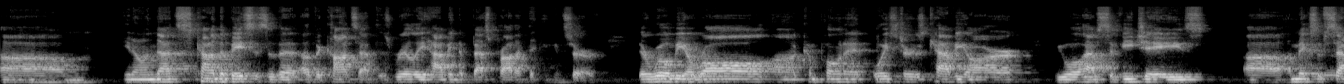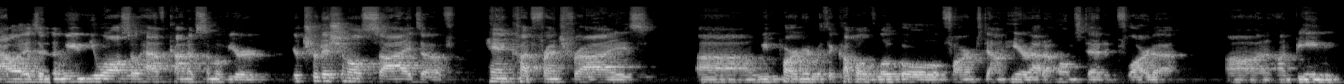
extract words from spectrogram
Um, you know, and that's kind of the basis of the of the concept is really having the best product that you can serve. There will be a raw uh, component, oysters, caviar. We will have ceviches, uh, a mix of salads, and then we you also have kind of some of your your traditional sides of hand cut French fries. Uh, we've partnered with a couple of local farms down here out of Homestead in Florida on on being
